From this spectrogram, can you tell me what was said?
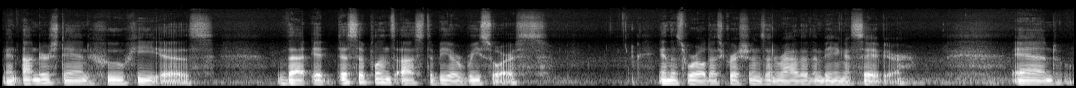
and understand who He is, that it disciplines us to be a resource in this world as Christians and rather than being a savior. And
